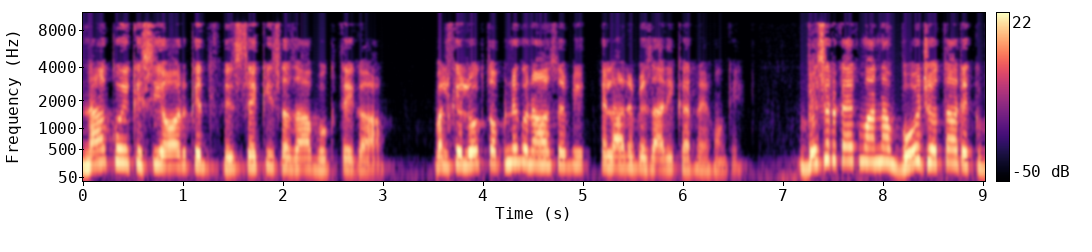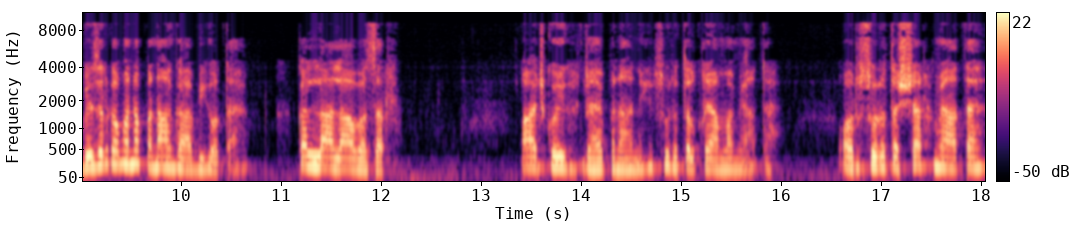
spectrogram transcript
نہ کوئی کسی اور کے حصے کی سزا بھگتے گا، بلکہ لوگ تو اپنے گناہوں سے بھی اعلان بیزاری کر رہے ہوں گے۔ بزر کا ایک مانا بوجھ ہوتا ہے اور ایک بزر کا مانا پناہ گاہ بھی ہوتا ہے۔ کل لالا وزر۔ آج کوئی جائے پناہ نہیں سورت القیامہ میں آتا ہے۔ اور سورت الشرح میں آتا ہے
